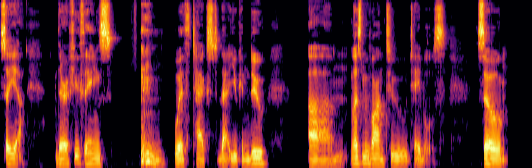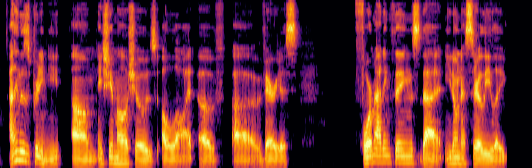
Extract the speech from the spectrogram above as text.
So yeah, there are a few things with text that you can do. Um, let's move on to tables. So I think this is pretty neat. Um, HTML shows a lot of uh, various formatting things that you don't necessarily like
